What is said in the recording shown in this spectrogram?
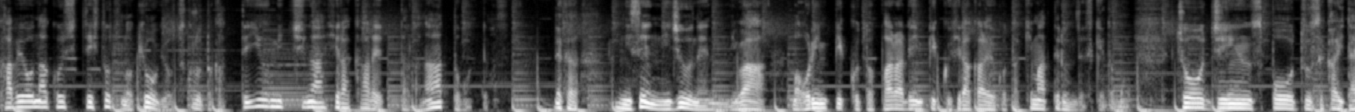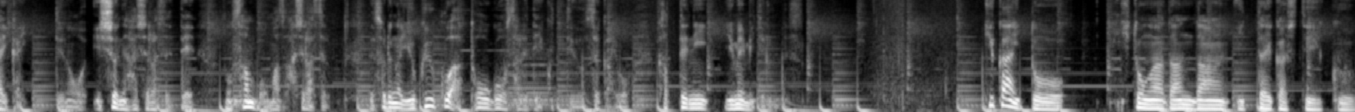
壁をなくして一つの競技を作るとかっていう道が開かれたらなと思ってます。だから2020年には、まあ、オリンピックとパラリンピック開かれることは決まってるんですけども超人スポーツ世界大会っていうのを一緒に走らせてその3本まず走らせるでそれがゆくゆくは統合されていくっていう世界を勝手に夢見てるんです。機械と人がだんだん一体化していく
